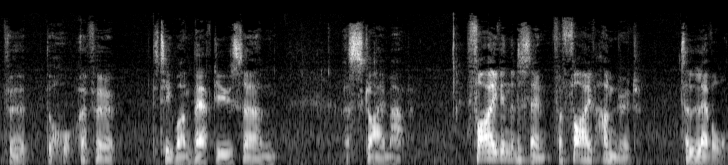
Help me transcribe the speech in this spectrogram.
for the, uh, for the T1. They have to use um, a sky map. Five in the descent for 500 to level.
